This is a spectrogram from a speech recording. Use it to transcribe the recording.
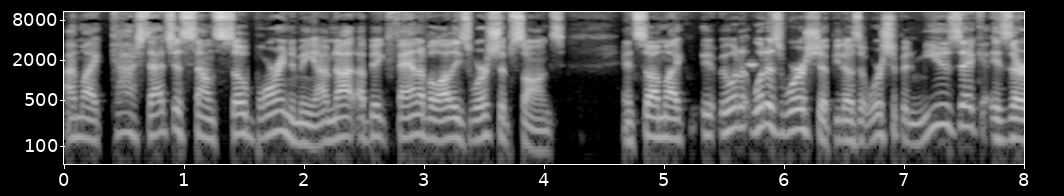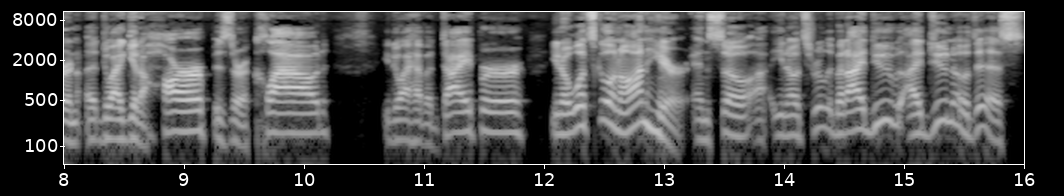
I'm like, "Gosh, that just sounds so boring to me. I'm not a big fan of a lot of these worship songs." And so I'm like, what, what is worship? You know, is it worship in music? Is there an, uh, do I get a harp? Is there a cloud? Do I have a diaper? You know, what's going on here? And so, uh, you know, it's really, but I do, I do know this.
